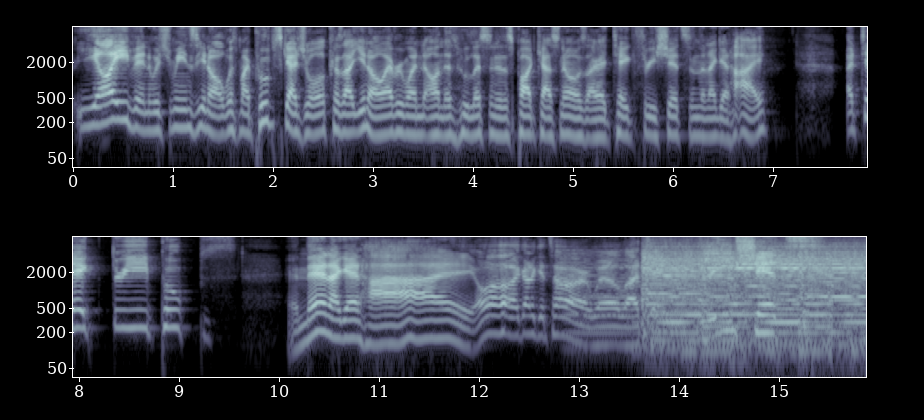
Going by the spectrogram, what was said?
Yeah even which means you know with my poop schedule because i you know everyone on this who listen to this podcast knows i take three shits and then i get high. I take three poops and then i get high. Oh i got a guitar. Well i take three shits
